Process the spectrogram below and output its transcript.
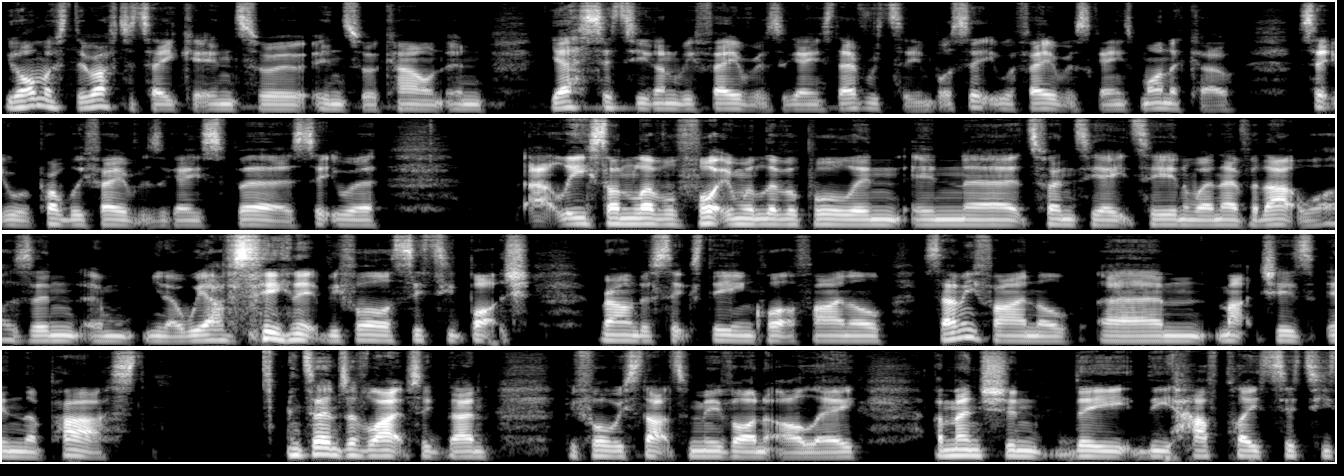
you almost do have to take it into into account. And yes, City are going to be favourites against every team, but City were favourites against Monaco. City were probably favourites against Spurs. City were at least on level footing with Liverpool in in uh, 2018 whenever that was and and you know we have seen it before City botch round of 16 quarter final semi final um, matches in the past in terms of Leipzig, then, before we start to move on, Ollie, I mentioned the the have played City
